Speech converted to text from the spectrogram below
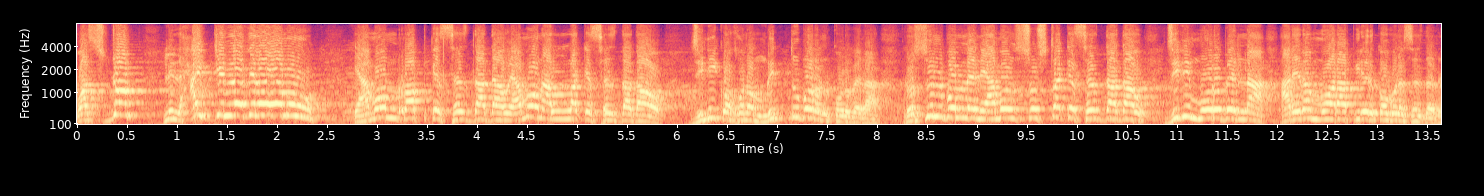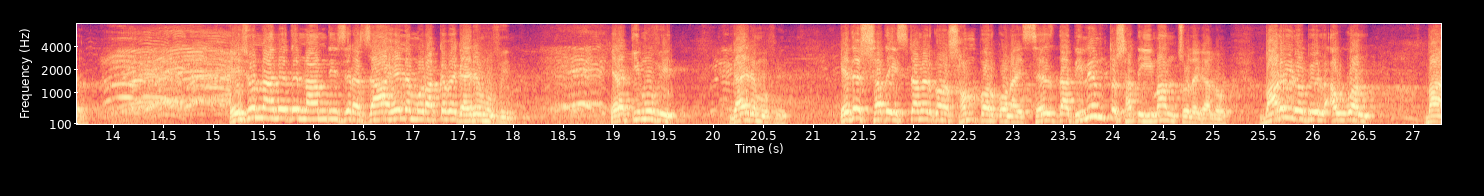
ওয়াসজুদ লিল এমন রবকে সেজদা দাও, এমন আল্লাহকে সেজদা দাও, যিনি কখনো মৃত্যুবরণ করবে না। রসুল বললেন, এমন স্রষ্টাকে সেজদা দাও, যিনি মরবেন না, আর এরা মরা পীরের কবরে সেজদা দেয়। এই জন্য আমি এদের নাম দিয়েছি, এরা জাহেলে মোরাক্কাবে গায়রে মুফিদ। এরা কি মুফিদ? গায়রে মুফিদ। এদের সাথে ইসলামের কোনো সম্পর্ক নাই। সেজদা দিলেন তো সাথে ইমান চলে গেল। বারোই রবিউল আউয়াল বা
